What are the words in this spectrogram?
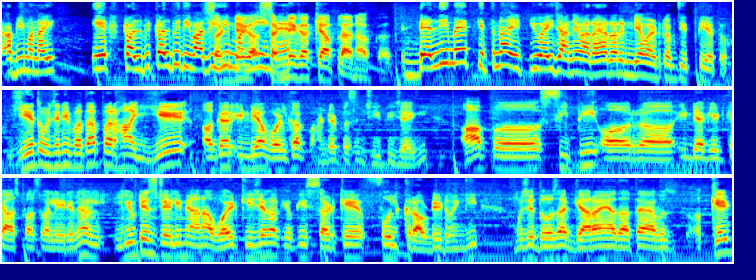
अभी मनाई। एक कल भी कल भी दिवाली ही का मनी संडे का क्या प्लान है आपका? दिल्ली में कितना एक्यूआई जाने वाला है अगर इंडिया वर्ल्ड कप जीतती है तो? ये तो मुझे नहीं पता पर हाँ ये अगर इंडिया वर्ल्ड कप 100 परसेंट जीती जाएगी आप सीपी और इंडिया गेट के आसपास वाले एरिया में ल्यूटेस्ट डेली में आना अवॉइड कीजिएगा क्योंकि सड़कें फुल क्राउडेड होंगी। मुझे 2011 याद आता है I was a kid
